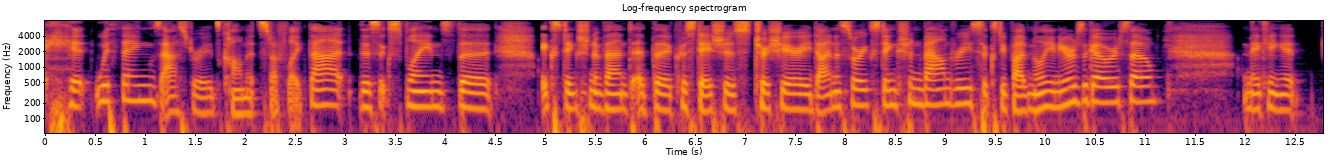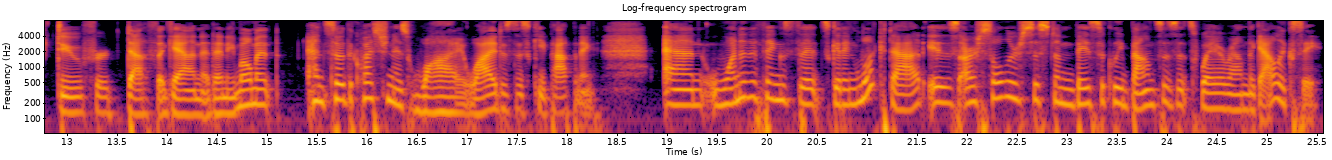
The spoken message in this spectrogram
hit with things, asteroids, comets, stuff like that. This explains the extinction event at the Cretaceous Tertiary dinosaur extinction boundary 65 million years ago or so, making it due for death again at any moment. And so the question is why? Why does this keep happening? And one of the things that's getting looked at is our solar system basically bounces its way around the galaxy.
